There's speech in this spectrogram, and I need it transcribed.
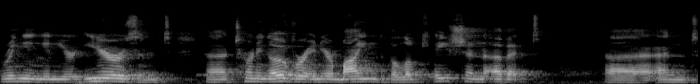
ringing in your ears and uh, turning over in your mind the location of it uh, and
